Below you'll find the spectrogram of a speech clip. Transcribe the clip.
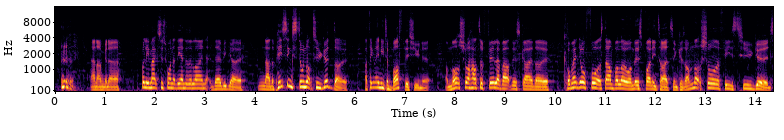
and I'm going to fully max this one at the end of the line. There we go. Now, the pacing's still not too good though. I think they need to buff this unit. I'm not sure how to feel about this guy though. Comment your thoughts down below on this Bunny Titan because I'm not sure if he's too good.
